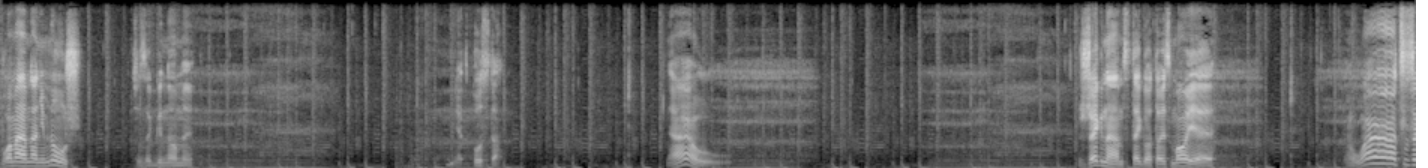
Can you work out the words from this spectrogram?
Połamałem na nim nóż. Co za gnomy. Nie, pusta. Au! Żegnam z tego, to jest moje. Ła, co za...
